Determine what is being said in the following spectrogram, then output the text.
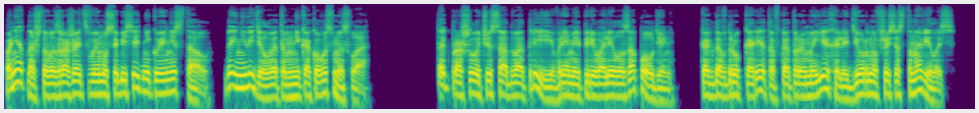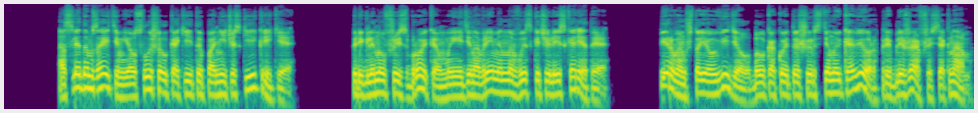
Понятно, что возражать своему собеседнику я не стал, да и не видел в этом никакого смысла. Так прошло часа два-три, и время перевалило за полдень, когда вдруг карета, в которой мы ехали, дернувшись, остановилась. А следом за этим я услышал какие-то панические крики. Переглянувшись с Бройком, мы единовременно выскочили из кареты. Первым, что я увидел, был какой-то шерстяной ковер, приближавшийся к нам.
